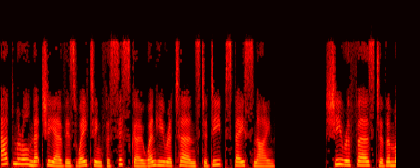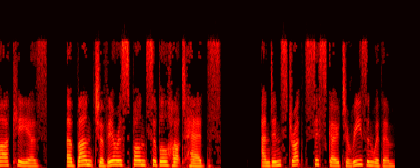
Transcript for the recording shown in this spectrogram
Admiral Nechayev is waiting for Sisko when he returns to Deep Space Nine. She refers to the Maquis as a bunch of irresponsible hotheads, and instructs Sisko to reason with them,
